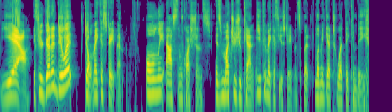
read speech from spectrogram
Yeah, if you're going to do it, don't make a statement only ask them questions as much as you can. You can make a few statements, but let me get to what they can be.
